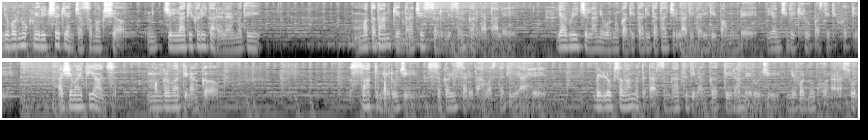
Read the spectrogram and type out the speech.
निवडणूक निरीक्षक यांच्या समक्ष जिल्हाधिकारी कार्यालयामध्ये मतदान केंद्राचे सरमिसळ करण्यात आले. यावेळी जिल्हा निवडणूक अधिकारी तथा जिल्हाधिकारी दीपा मुंडे यांची देखील उपस्थिती होती. अशी माहिती आज मंगळवार दिनांक सात मे रोजी सकाळी साडेदहा वाजता दिली आहे. बीड लोकसभा मतदारसंघात दिनांक तेरा मे रोजी निवडणूक होणार असून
